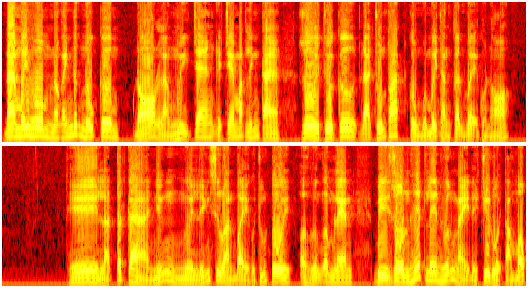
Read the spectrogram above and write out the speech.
Đã mấy hôm nó gánh nước nấu cơm, đó là ngụy trang để che mắt lính ta, rồi thừa cơ đã trốn thoát cùng với mấy thằng cận vệ của nó. Thế là tất cả những người lính sư đoàn 7 của chúng tôi ở hướng âm len bị dồn hết lên hướng này để truy đuổi Tà Mốc.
